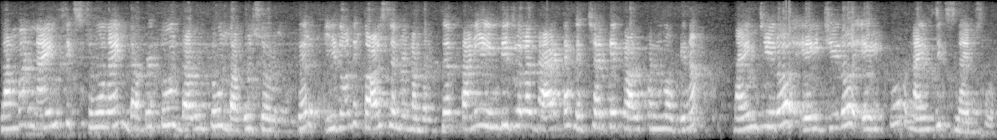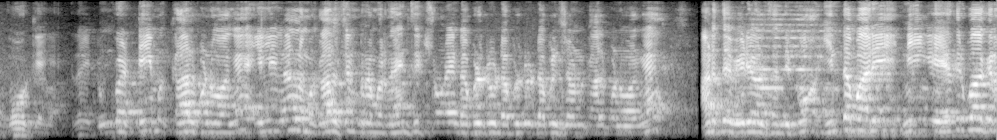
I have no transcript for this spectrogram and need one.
Number nine six two nine double two double two double seven sir இது வந்து கால் சென்டர் நம்பர் சார் தனியாக இண்டிவிஜுவலாக டேரெக்டாக ஹெச்ஆர்கே கால் பண்ணணும் அப்படின்னா nine zero eight zero eight two nine six nine four ஓகேங்க ரைட் உங்க டீமுக்கு கால் பண்ணுவாங்க. இல்லைன்னா நம்ம call centre number nine six two nine double two double two double seven call பண்ணுவாங்க. அடுத்த வீடியோவில் சந்திப்போம். இந்த மாதிரி நீங்க எதிர்பார்க்கிற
